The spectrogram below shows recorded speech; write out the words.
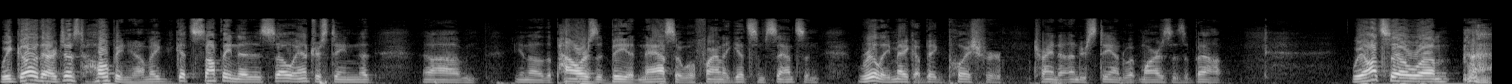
we go there just hoping, you know, we get something that is so interesting that, um, you know, the powers that be at NASA will finally get some sense and really make a big push for trying to understand what Mars is about. We also um,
